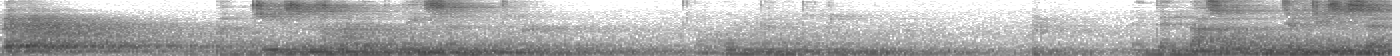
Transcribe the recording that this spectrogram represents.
But Jesus did not listen to her. Open the tomb. And then Lazarus, and then Jesus said,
